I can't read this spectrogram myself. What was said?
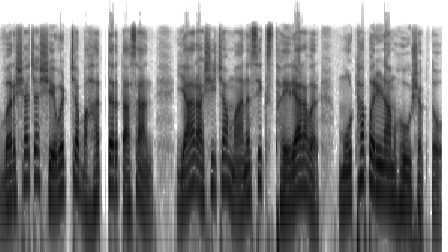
वर्षाच्या शेवटच्या बहात्तर तासांत या राशीच्या मानसिक स्थैर्यावर मोठा परिणाम होऊ शकतो.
